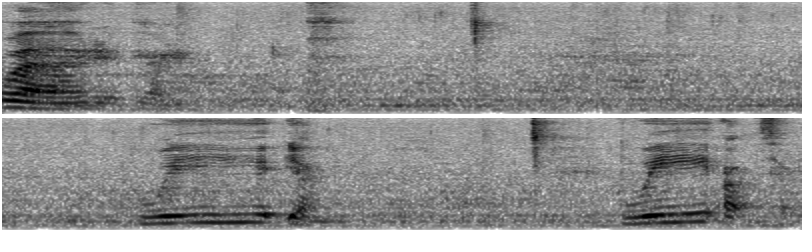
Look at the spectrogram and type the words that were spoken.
well, we, yeah. We are sorry.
